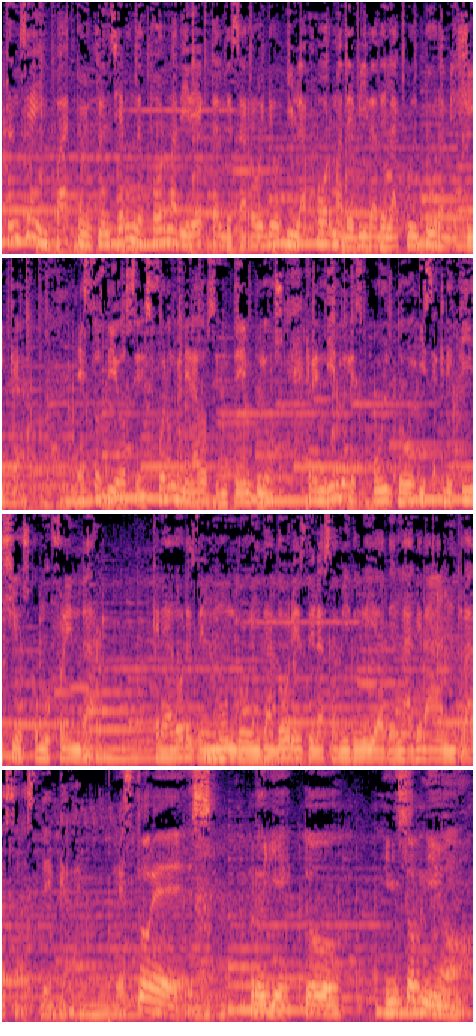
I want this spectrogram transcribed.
importancia e impacto influenciaron de forma directa el desarrollo y la forma de vida de la cultura mexica. Estos dioses fueron venerados en templos, rendiéndoles culto y sacrificios como ofrenda, creadores del mundo y dadores de la sabiduría de la gran raza azteca. Esto es Proyecto Insomnio.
